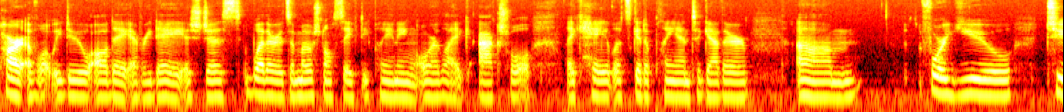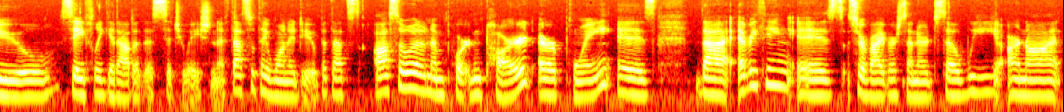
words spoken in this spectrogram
part of what we do all day every day is just whether it's emotional safety planning or like actual like hey let's get a plan together um, for you to safely get out of this situation if that's what they want to do. But that's also an important part or point is that everything is survivor centered so we are not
